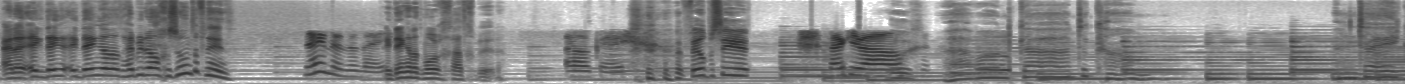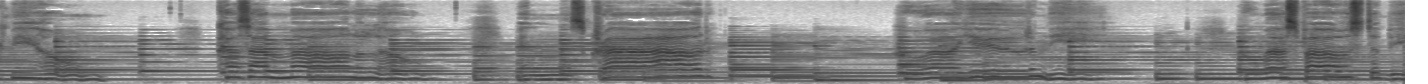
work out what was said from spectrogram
En uh, ik, denk, ik denk dat... Heb je er al gezoend of niet? Nee, nee, nee, nee. Ik denk dat het morgen gaat gebeuren. Oké. Okay. Veel plezier. Dankjewel. I want God to come and take me home Cause I'm all alone in this crowd Who are you to me? Who am I supposed to be?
